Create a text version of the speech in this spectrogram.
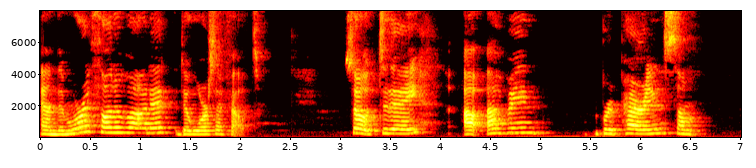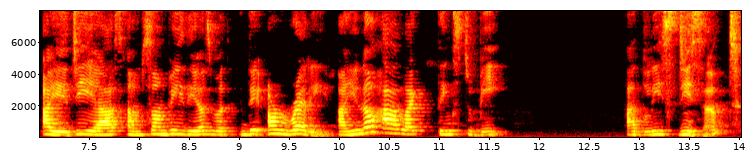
And the more I thought about it, the worse I felt. So today, I've been preparing some ideas and some videos, but they aren't ready. And you know how I like things to be at least decent.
